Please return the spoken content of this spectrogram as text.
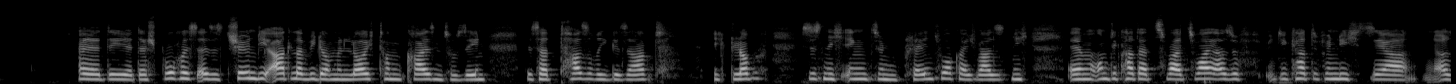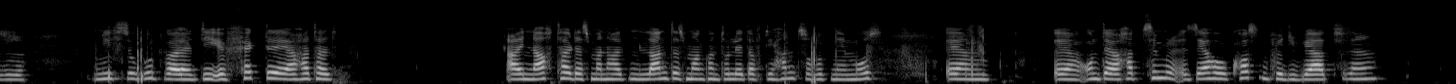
äh, die, der Spruch ist, es ist schön, die Adler wieder um den Leuchtturm kreisen zu sehen. Das hat Tasri gesagt ich glaube, es ist nicht irgendein so Planeswalker, ich weiß es nicht. Ähm, und die Karte hat 2-2, also die Karte finde ich sehr, also nicht so gut, weil die Effekte, er hat halt einen Nachteil, dass man halt ein Land, das man kontrolliert, auf die Hand zurücknehmen muss. Ähm, ähm, und er hat ziemlich sehr hohe Kosten für die Werte.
